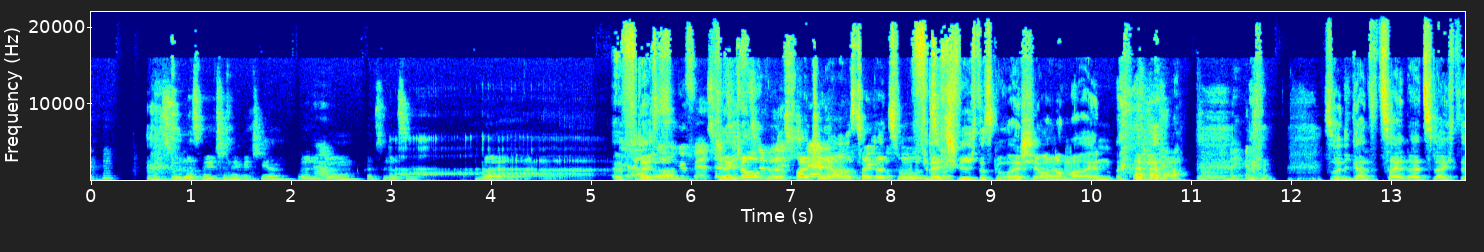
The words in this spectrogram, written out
Kannst du das Mädchen imitieren? Oder den Jungen? Kannst du das nicht? Na, äh, vielleicht, ja, so ungefähr. vielleicht glauben wir das falsche Jahreszeit dazu. Vielleicht so. spiele ich das Geräusch hier ja. auch nochmal ein. so die ganze Zeit als leichte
